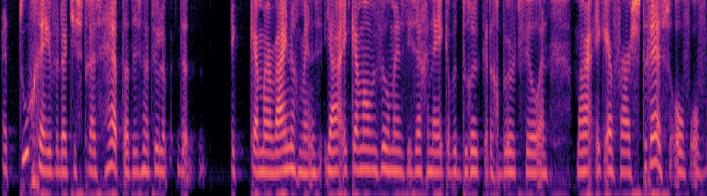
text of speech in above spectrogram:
het toegeven dat je stress hebt, dat is natuurlijk. Dat, ik ken maar weinig mensen. Ja, ik ken wel weer veel mensen die zeggen: nee, ik heb het druk en er gebeurt veel. En, maar ik ervaar stress of, of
